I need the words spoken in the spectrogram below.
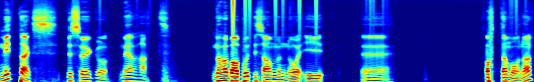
middagsbesøkene vi har hatt Vi har bare bodd sammen nå i eh, åtte måneder.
